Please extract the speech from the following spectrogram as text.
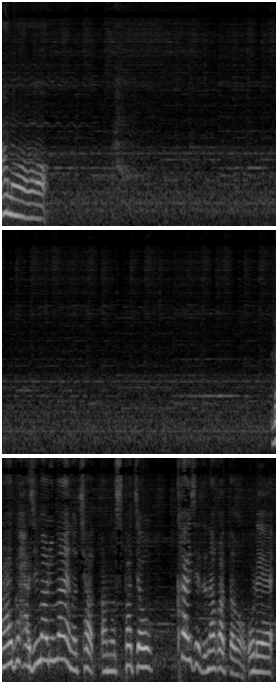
あのー、ライブ始まる前のチャあのスパチャを返せてなかったの。俺、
